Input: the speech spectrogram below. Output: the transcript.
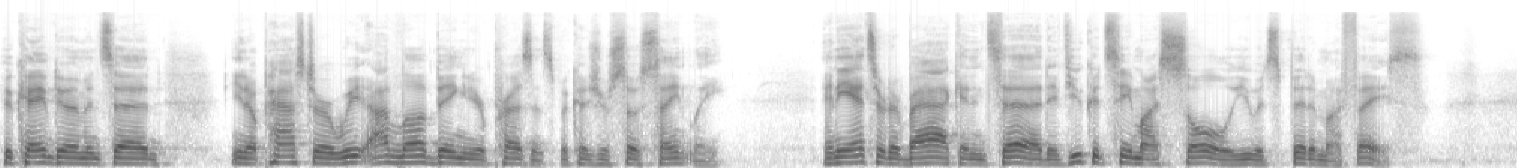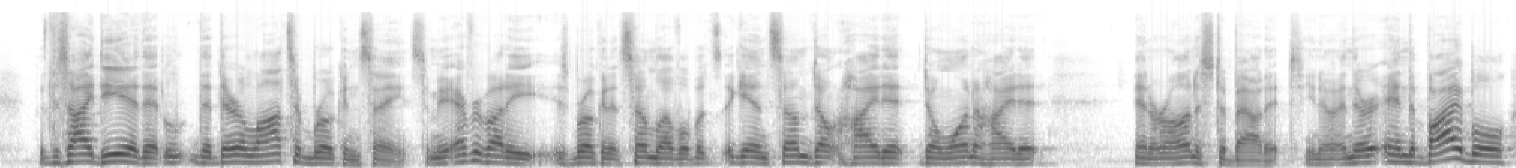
who came to him and said, You know, Pastor, we, I love being in your presence because you're so saintly. And he answered her back and said, If you could see my soul, you would spit in my face. But this idea that, that there are lots of broken saints. I mean, everybody is broken at some level, but again, some don't hide it, don't want to hide it, and are honest about it. You know, and there and the Bible,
